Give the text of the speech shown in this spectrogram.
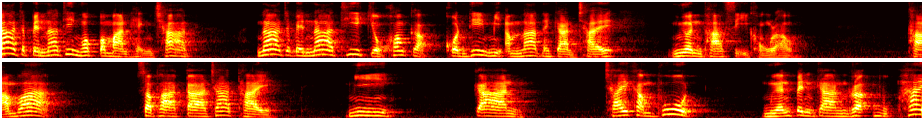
น่าจะเป็นหน้าที่งบประมาณแห่งชาติ น่าจะเป็นหน้าที่เกี่ยวข้องกับคนที่มีอำนาจในการใช้เงินภาษีของเรา ถามว่าสภากาชาติไทยมีการใช้คำพูดเหมือนเป็นการระบุให้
